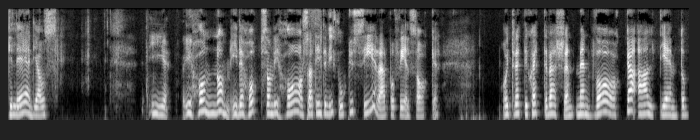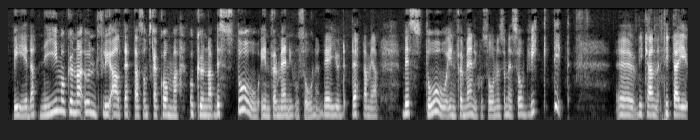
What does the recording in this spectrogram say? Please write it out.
glädja oss i, i honom, i det hopp som vi har så att inte vi fokuserar på fel saker. Och i 36 versen, men vaka alltjämt och bed att ni må kunna undfly allt detta som ska komma och kunna bestå inför Människosonen. Det är ju detta med att bestå inför Människosonen som är så viktigt. Eh, vi kan titta i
